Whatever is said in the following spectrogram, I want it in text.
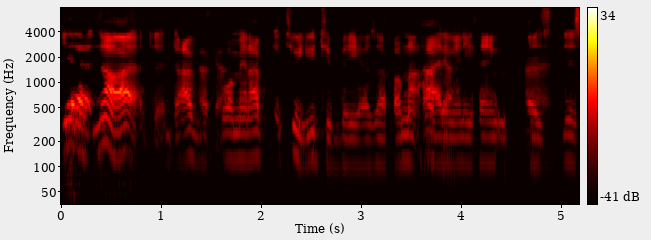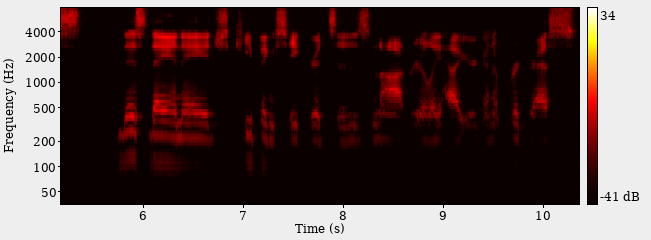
Yeah, no, I, I've, okay. well, I mean, I put two YouTube videos up. I'm not hiding okay. anything because right. this this day and age, keeping secrets is not really how you're going to progress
